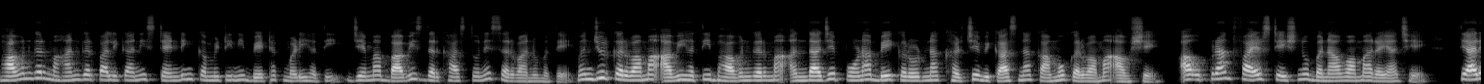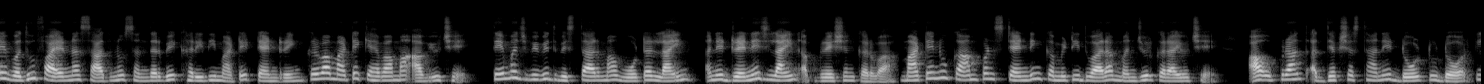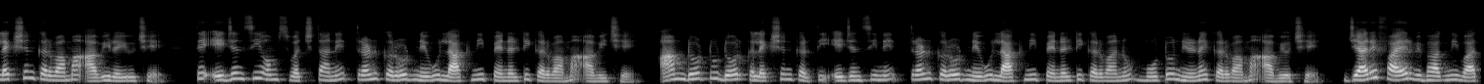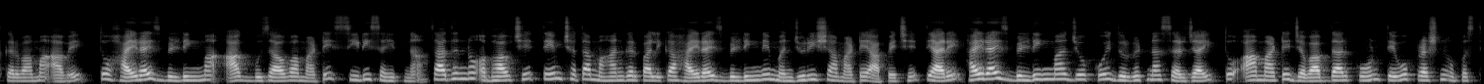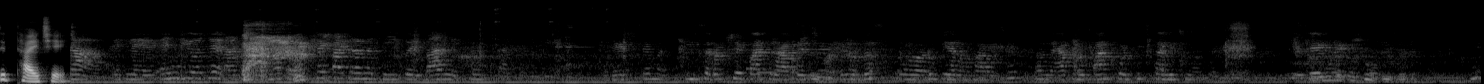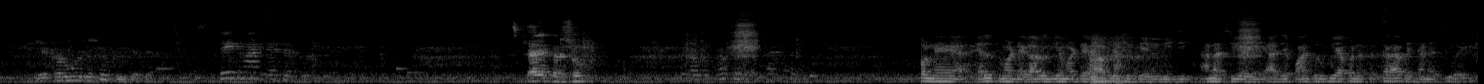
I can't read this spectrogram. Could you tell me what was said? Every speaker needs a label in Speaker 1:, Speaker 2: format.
Speaker 1: ભાવનગર મહાનગરપાલિકાની સ્ટેન્ડિંગ કમિટીની બેઠક મળી હતી, જેમાં બાવીસ દરખાસ્તોને સર્વાનુમતે મંજૂર કરવામાં આવી હતી. ભાવનગરમાં અંદાજે પોણા બે કરોડના ખર્ચે વિકાસના કામો કરવામાં આવશે. આ ઉપરાંત ફાયર સ્ટેશનો બનાવવામાં રહ્યા છે. ત્યારે વધુ ફાયરના સાધનો સંદર્ભે ખરીદી માટે ટેન્ડરિંગ કરવા માટે કહેવામાં આવ્યું છે. તેમજ વિવિધ વિસ્તારમાં વોટર લાઇન અને ડ્રેનેજ લાઇન અપગ્રેશન કરવા માટેનું કામ પણ સ્ટેન્ડિંગ કમિટી દ્વારા મંજૂર કરાયું છે. આ ઉપરાંત અધ્યક્ષસ્થાને ડોર ટુ ડોર કલેક્શન કરવામાં આવી રહ્યું છે. તે એજન્સી ઓમ સ્વચ્છતાને ત્રણ કરોડ નેવું લાખની પેનલ્ટી કરવામાં આવી છે. આમ ડોર ટુ ડોર કલેક્શન કરતી એજન્સીને ત્રણ કરોડ નેવું લાખની પેનલ્ટી કરવાનો મોટો નિર્ણય કરવામાં આવ્યો છે. જ્યારે ફાયર વિભાગની વાત કરવામાં આવે તો હાઈરાઇઝ બિલ્ડિંગમાં આગ બુઝાવવા માટે સીડી સહિતના સાધનનો અભાવ છે. તેમ છતાં મહાનગરપાલિકા હાઈરાઇઝ બિલ્ડિંગને મંજૂરી શા માટે આપે છે? ત્યારે હાઈરાઇઝ બિલ્ડિંગમાં જો કોઈ દુર્ઘટના સર્જાય તો આ માટે જવાબદાર કોણ? તેવો પ્રશ્ન ઉપસ્થિત થાય છે.
Speaker 2: રૂપિયાનો ભાવ છે અને આપણો પાસપોર્ટ પિસ્તાલીસનો છે સ્ટેટ
Speaker 3: શું છે એ કરવું તો શું ફી છે
Speaker 2: સ્ટેટમાં
Speaker 4: ક્યારે કરશો?
Speaker 3: અને હેલ્થ માટે આરોગ્ય માટે વાપરી શકીએ એવી બીજી. આના સિવાય આજે પાંચ રૂપિયા આપણને સરકાર આપે છે આના સિવાય.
